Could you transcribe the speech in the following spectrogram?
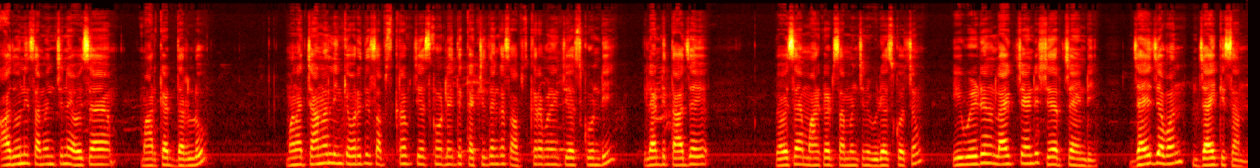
ఆధునిక సంబంధించిన వ్యవసాయ మార్కెట్ ధరలు. మన ఛానల్ ఇంకెవరైతే సబ్స్క్రైబ్ చేసుకున్నట్లయితే ఖచ్చితంగా సబ్స్క్రైబ్ అనేది చేసుకోండి. ఇలాంటి తాజా వ్యవసాయ మార్కెట్ సంబంధించిన వీడియోస్ కోసం ఈ వీడియోను లైక్ చేయండి షేర్ చేయండి. జై జవాన్ జై కిసాన్.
